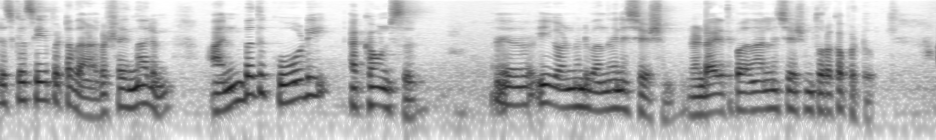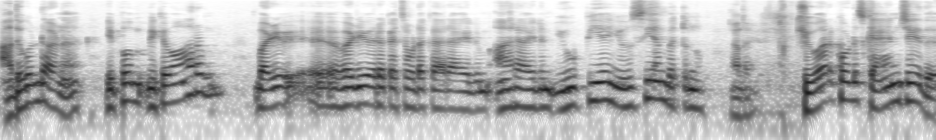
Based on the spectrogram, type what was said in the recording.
ഡിസ്കസ് ചെയ്യപ്പെട്ടതാണ്. പക്ഷേ എന്നാലും അൻപത് കോടി അക്കൗണ്ട്സ് ഈ ഗവൺമെന്റ് വന്നതിന് ശേഷം രണ്ടായിരത്തി പതിനാലിന് ശേഷം തുറക്കപ്പെട്ടു. അതുകൊണ്ടാണ് ഇപ്പം മിക്കവാറും വഴി വഴിയോര കച്ചവടക്കാരായാലും ആരായാലും യു പി ഐ യൂസ് ചെയ്യാൻ പറ്റുന്നു. അതെ. ക്യു ആർ കോഡ് സ്കാൻ ചെയ്ത്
